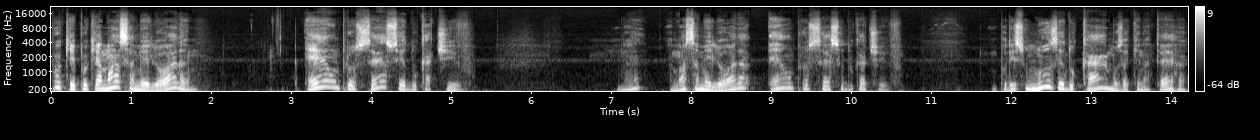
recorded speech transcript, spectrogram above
Por quê? Porque a nossa melhora é um processo educativo. Né? A nossa melhora é um processo educativo. Por isso, nos educarmos aqui na Terra,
